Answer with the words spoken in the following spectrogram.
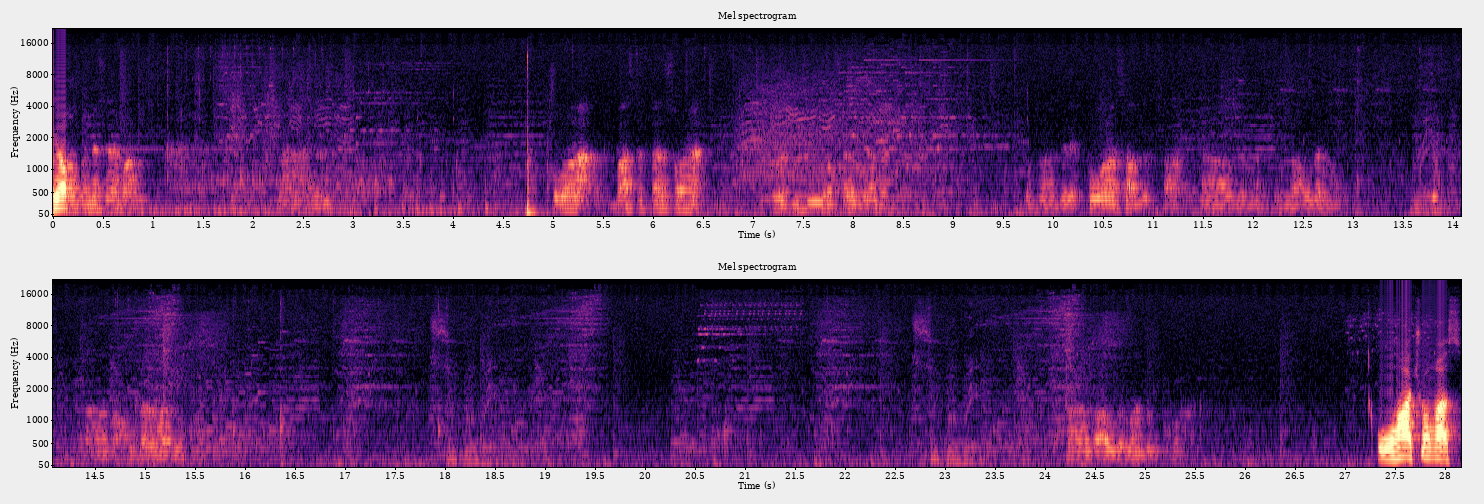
Yok. Kulağına bastıktan sonra öldürdün yoksa öldüremez. O sana direkt kulağına saldır. Sağ. Aldırma. Aldırma. Aldırma. Aldırma. Oha çok az.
